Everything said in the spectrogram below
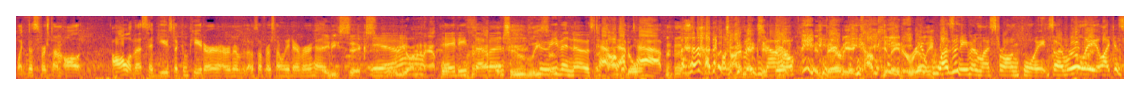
like this first time, all all of us had used a computer. I remember that was the first time we'd ever had. 86. Yeah. Were you on an Apple? 87. Apple II, Lisa? Who even knows? Tap, tap, tap. A even Timex? It know. it's barely a calculator, really. It wasn't even my strong point. So I really like as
